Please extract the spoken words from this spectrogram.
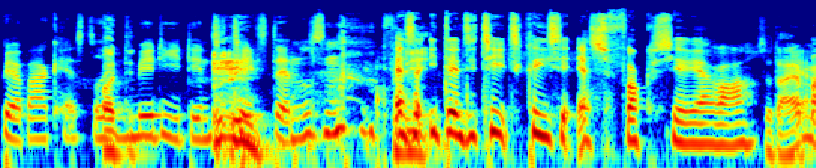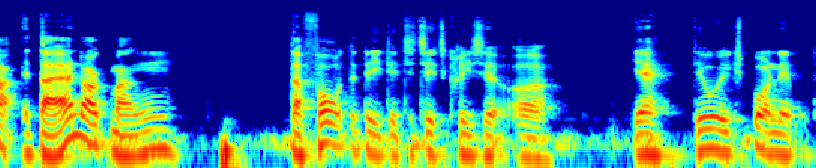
bliver bare kastet Og det... midt i identitetsdannelsen. fordi, Altså identitetskrise as fuck, siger jeg bare. så der er, Ja. ja. der er nok mange, der får den der identitetskrise, og ja, det er jo ikke spor nemt.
